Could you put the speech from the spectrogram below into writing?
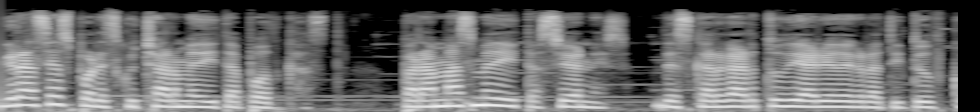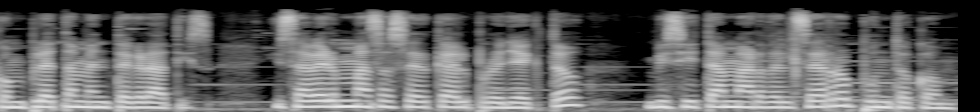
Gracias por escuchar Medita Podcast. Para más meditaciones, descargar tu diario de gratitud completamente gratis y saber más acerca del proyecto, visita mardelcerro.com.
